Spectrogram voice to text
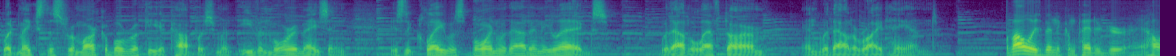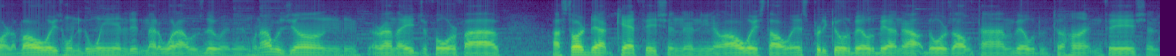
What makes this remarkable rookie accomplishment even more amazing is that Clay was born without any legs, without a left arm, and without a right hand. I've always been a competitor at heart. I've always wanted to win. It didn't matter what I was doing. And when I was young, around the age of four or five, I started out catfishing, and you know, I always thought well, it's pretty cool to be able to be out in the outdoors all the time and be able to, to hunt and fish and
